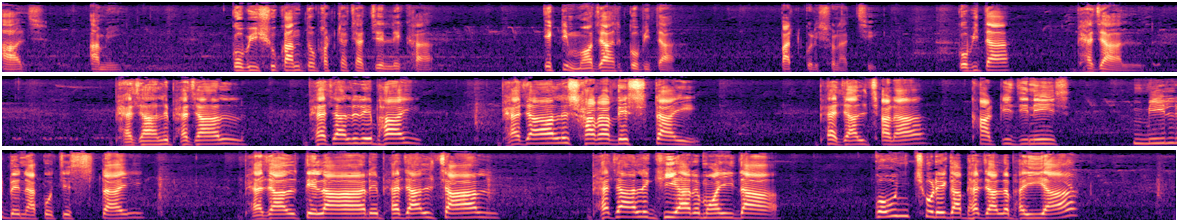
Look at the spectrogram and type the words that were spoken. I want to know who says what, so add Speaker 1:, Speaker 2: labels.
Speaker 1: আজ আমি কবি সুকান্ত ভট্টাচার্যের লেখা একটি মজার কবিতা পাঠ করে শোনাচ্ছি। কবিতা ভেজাল। ভেজাল ভেজাল ভেজাল রে ভাই, ভেজাল সারা দেশটাই। ভেজাল ছাড়া খাঁটি জিনিস মিলবে না কো চেষ্টায়। ভেজাল তেলার ভেজাল চাল ভেজাল ঘিয়ার ময়দা। কৌন ছোড়েগা ভেজাল ভাইয়া?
